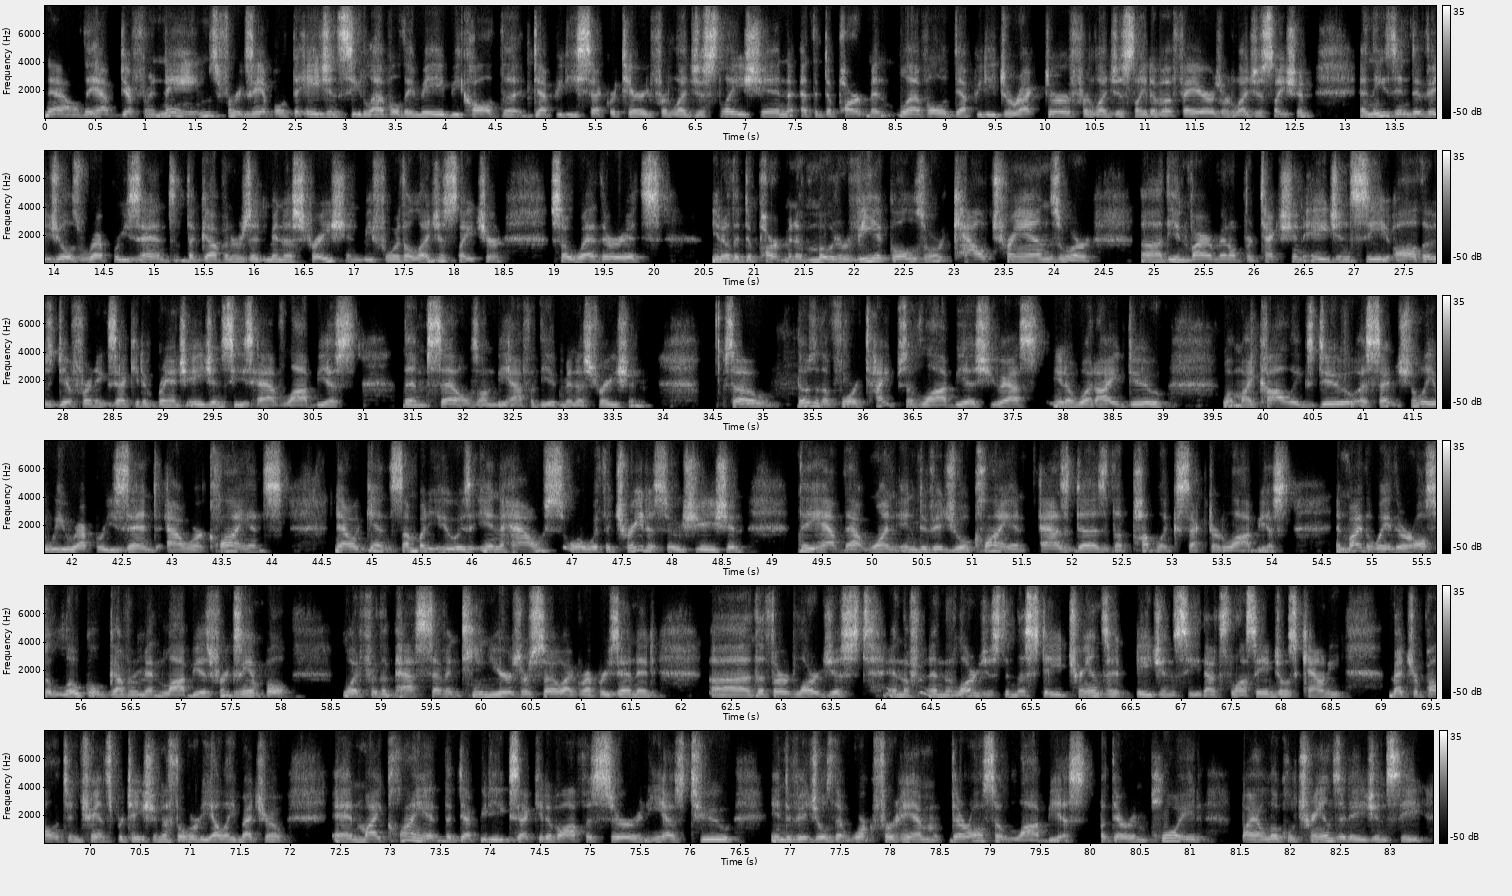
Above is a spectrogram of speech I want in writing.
Now, they have different names. For example, at the agency level, they may be called the Deputy Secretary for Legislation. At the department level, Deputy Director for Legislative Affairs or Legislation. And these individuals represent the governor's administration before the legislature. So whether it's you know, the Department of Motor Vehicles or Caltrans or uh, the Environmental Protection Agency, all those different executive branch agencies have lobbyists themselves on behalf of the administration. So those are the four types of lobbyists. You ask, you know, what I do, what my colleagues do. Essentially, we represent our clients. Now, again, somebody who is in house or with a trade association they have that one individual client, as does the public sector lobbyist. And by the way, there are also local government lobbyists. For example, what for the past 17 years or so, I've represented uh, the third largest and the and the largest in the state transit agency. That's Los Angeles County Metropolitan Transportation Authority, LA Metro. And my client, the deputy executive officer, and he has two individuals that work for him. They're also lobbyists, but they're employed by a local transit agency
